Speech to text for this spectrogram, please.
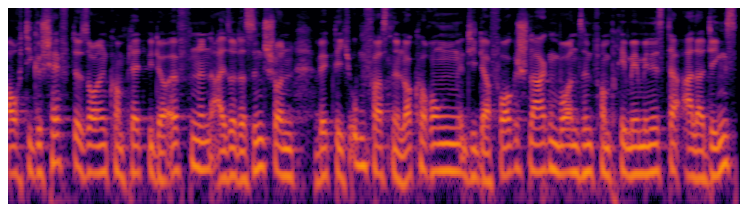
Auch die Geschäfte sollen komplett wieder öffnen. Also das sind schon wirklich umfassende Lockerungen, die da vorgeschlagen worden sind vom Premierminister. Allerdings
